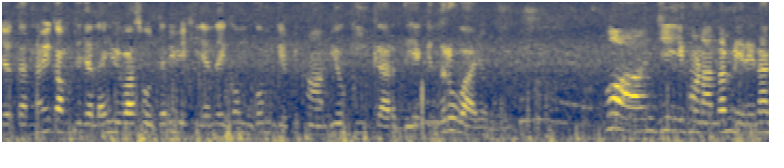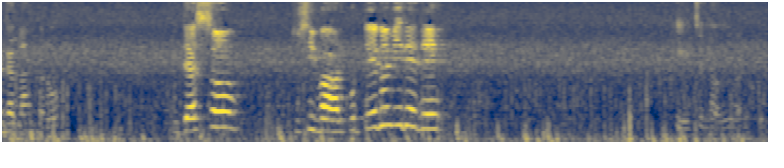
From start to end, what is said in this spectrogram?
ਜਦ ਤਰਨ ਵੀ ਕੰਮ ਤੇ ਜਾਂਦਾ ਸੀ ਬਸ ਉਧਰ ਹੀ ਵੇਖੀ ਜਾਂਦਾ ਘੁੰਮ ਘੁੰਮ ਕੇ ਵੀ ਹਾਂ ਵੀ ਉਹ ਕੀ ਕਰਦੇ ਆ, ਕਿੱਧਰੋਂ ਆਵਾਜ਼ ਆਉਂਦੀ ਹੈ। ਹਾਂਜੀ ਹੁਣ ਆਂਦਾ ਮੇਰੇ ਨਾਲ ਗੱਲਾਂ ਕਰੋ। ਦੱਸੋ, ਤੁਸੀਂ ਵਾਲ ਪੁੱਟੇ ਨਾ ਵੀਰੇ ਦੇ? Thank you.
